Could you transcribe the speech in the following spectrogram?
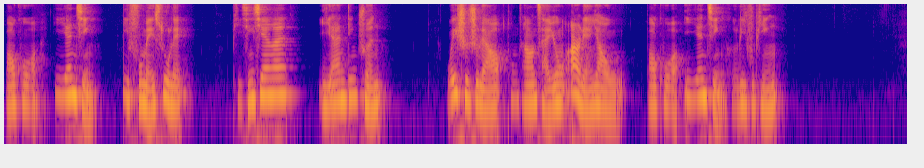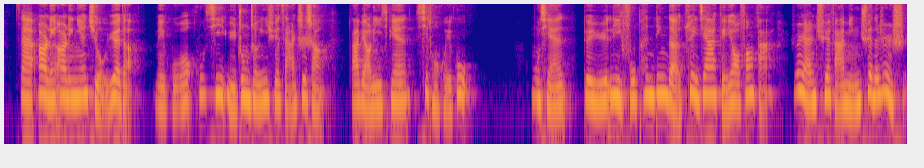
包括异烟肼、利福霉素类、吡嗪酰胺、乙胺丁醇。维持治疗通常采用二联药物，包括异烟肼和利福平。在二零二零年九月的《美国呼吸与重症医学杂志》上发表了一篇系统回顾。目前，对于利福喷丁的最佳给药方法仍然缺乏明确的认识。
